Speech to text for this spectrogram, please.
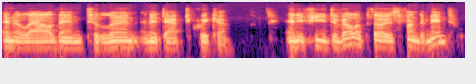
and allow them to learn and adapt quicker. And if you develop those fundamentals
